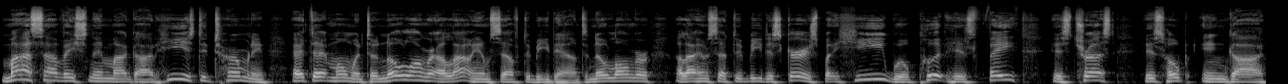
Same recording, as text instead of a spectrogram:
my salvation and my God. He is determining at that moment to no longer allow himself to be down, to no longer allow himself to be discouraged, but he will put his faith, his trust, his hope in God,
